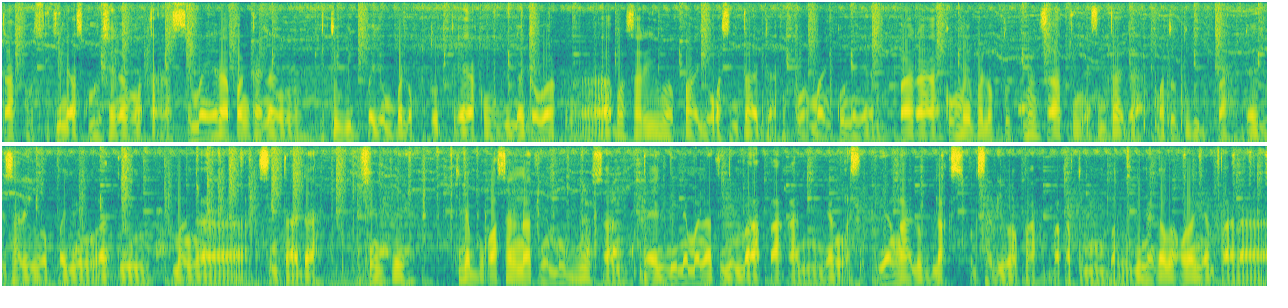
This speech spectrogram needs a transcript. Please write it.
tapos itinaas mo na siya ng mataas, mahirapan ka ng ituwid pa yung baloktot. Kaya kung ginagawa ko, ah, abang sariwa pa yung asintada, pupurmahan ko na yan para kung may baloktot man sa ating asintada, matutugid pa dahil sariwa pa yung ating mga asintada. So, Siyempre, kinabukasan na natin yung bubuhusan dahil di naman natin yan maapakan yung, yung hollow blocks pag sariwa pa baka tumumba So, ginagawa ko lang yan para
